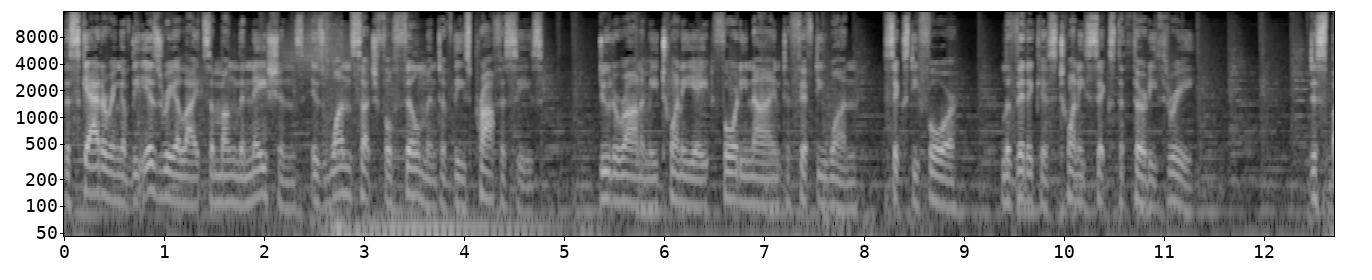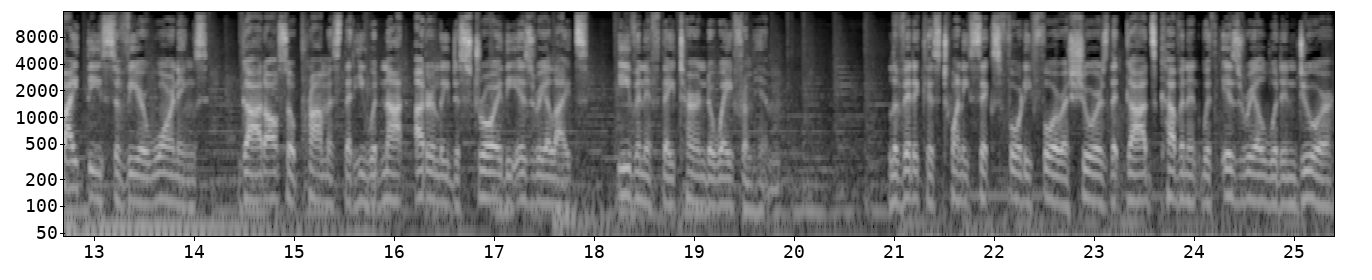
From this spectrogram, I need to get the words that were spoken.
The scattering of the Israelites among the nations is one such fulfillment of these prophecies. Deuteronomy 28, 49 to 51, 64, Leviticus 26 to 33. Despite these severe warnings, God also promised that he would not utterly destroy the Israelites even if they turned away from him. Leviticus 26:44 assures that God's covenant with Israel would endure,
